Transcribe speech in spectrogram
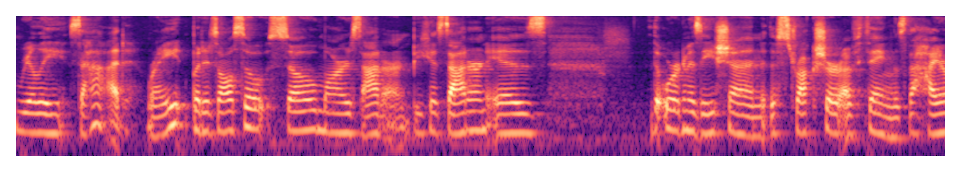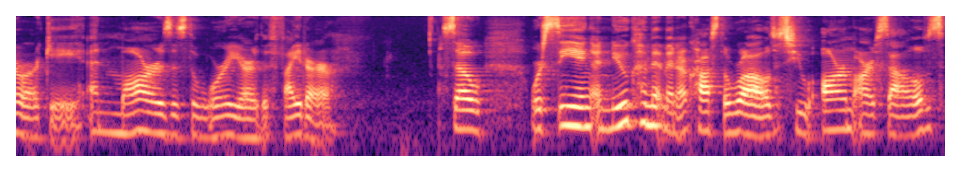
really sad, right? But it's also so Mars Saturn because Saturn is the organization, the structure of things, the hierarchy, and Mars is the warrior, the fighter. So we're seeing a new commitment across the world to arm ourselves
